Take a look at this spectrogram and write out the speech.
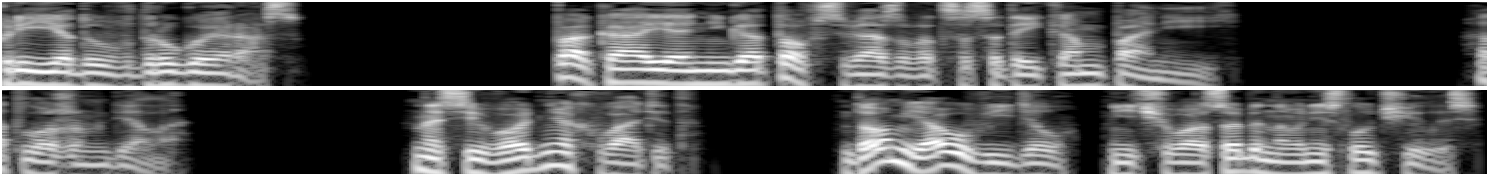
Приеду в другой раз. Пока я не готов связываться с этой компанией. Отложим дело. На сегодня хватит. Дом я увидел, ничего особенного не случилось.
